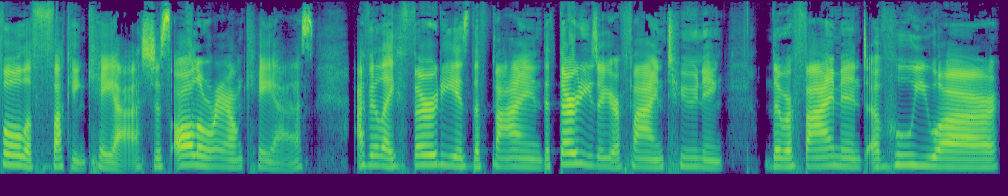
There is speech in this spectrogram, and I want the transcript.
full of fucking chaos, just all around chaos. I feel like 30 is the fine, the 30s are your fine tuning, the refinement of who you are,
